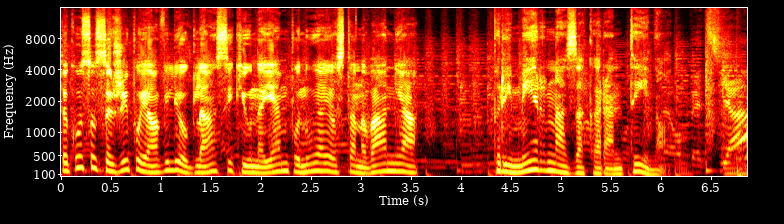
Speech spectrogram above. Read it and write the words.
Tako so se že pojavili oglasi, ki v najem ponujajo stanovanja primerna za karanteno. Ja,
